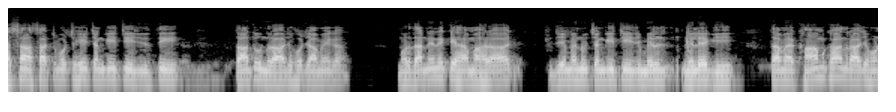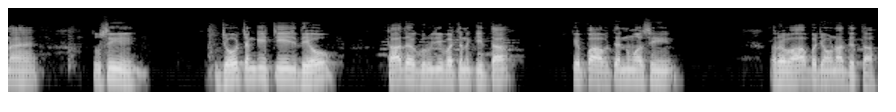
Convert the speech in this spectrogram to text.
ਅਸਾਂ ਸੱਚਮੁੱਚ ਹੀ ਚੰਗੀ ਚੀਜ਼ ਦਿੱਤੀ, ਤਾਂ ਤੂੰ ਨਾਰਾਜ਼ ਹੋ ਜਾਵੇਂਗਾ। ਮਰਦਾਨੇ ਨੇ ਕਿਹਾ, ਮਹਾਰਾਜ, ਜੇ ਮੈਨੂੰ ਚੰਗੀ ਚੀਜ਼ ਮਿਲ, ਮਿਲੇਗੀ, ਤਾਂ ਮੈਂ ਖਾਮ ਖਾ ਨਾਰਾਜ਼ ਹੋਣਾ ਹੈ। ਤੁਸੀਂ ਜੋ ਚੰਗੀ ਚੀਜ਼ ਦਿਓ, ਤਦ ਗੁਰੂ ਜੀ ਬਚਨ ਕੀਤਾ ਕਿ ਭਾਵ ਤੈਨੂੰ ਅਸੀਂ ਰਵਾਬ ਵਜਾਉਣਾ ਦਿੱਤਾ।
